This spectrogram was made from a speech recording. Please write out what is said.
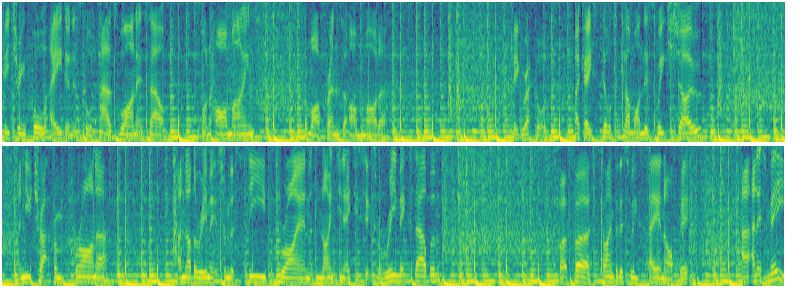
Featuring Paul Aiden. It's called As One. It's out on Armind from our friends at Armada. Big record. Okay, still to come on this week's show. A new track from Prana. Another remix from the Steve Brian 1986 remixed album. But first, time for this week's A&R pick. Uh, and it's me.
